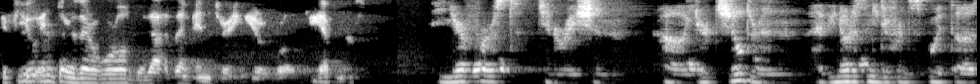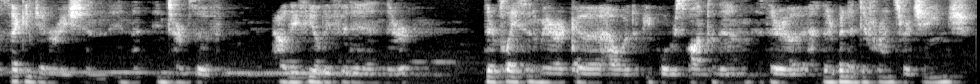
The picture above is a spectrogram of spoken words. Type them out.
If you enter their world without them entering your world, you have nothing. In your first generation, uh, your children, have you noticed any difference with uh, second generation in in terms of how they feel they fit in, their their place in America, how other people respond to them? Is there a, has there been a difference or a change?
